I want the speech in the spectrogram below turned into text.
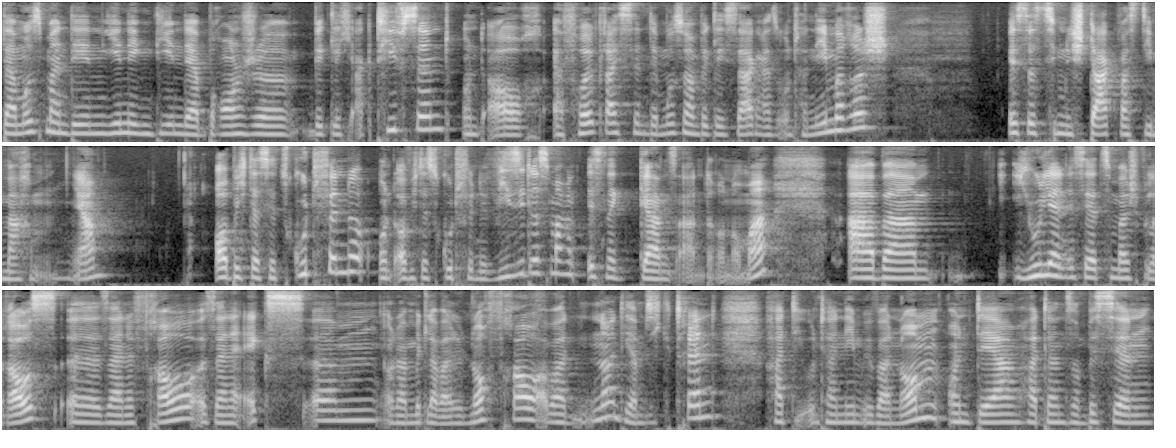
da muss man denjenigen, die in der Branche wirklich aktiv sind und auch erfolgreich sind, dem muss man wirklich sagen, also unternehmerisch ist es ziemlich stark, was die machen, ja. Ob ich das jetzt gut finde und ob ich das gut finde, wie sie das machen, ist eine ganz andere Nummer. Aber Julian ist ja zum Beispiel raus, äh, seine Frau, seine Ex ähm, oder mittlerweile noch Frau, aber ne, die haben sich getrennt, hat die Unternehmen übernommen und der hat dann so ein bisschen,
